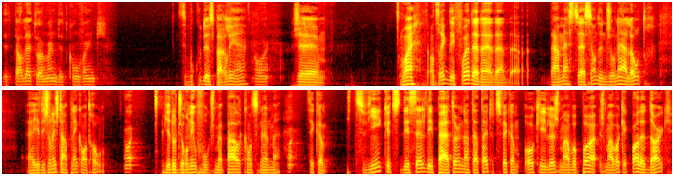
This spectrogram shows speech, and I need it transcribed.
de te parler à toi-même, de te convaincre. C'est beaucoup de se parler, hein? Ouais. Je... Ouais, on dirait que des fois, dans, dans- dans- dans ma situation, d'une journée à l'autre, euh, il y a des journées où j'étais en plein contrôle. Ouais. Puis il y a d'autres journées où il faut que je me parle continuellement. Ouais. C'est comme puis tu viens que tu décèles des patterns dans ta tête où tu fais comme OK, là, je m'en vais pas, je m'en vais quelque part de dark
